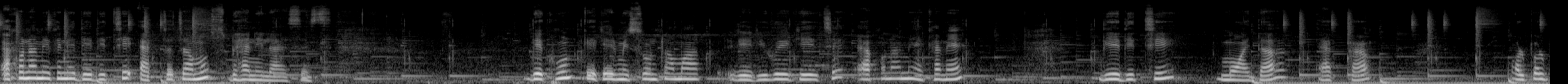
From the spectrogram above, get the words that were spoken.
এখন আমি এখানে দিয়ে দিচ্ছি এক চা চামচ ভ্যানিলা এসেন্স। দেখুন কেকের মিশ্রণটা আমার রেডি হয়ে গিয়েছে। এখন আমি এখানে দিয়ে দিচ্ছি ময়দা এক কাপ। অল্প অল্প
